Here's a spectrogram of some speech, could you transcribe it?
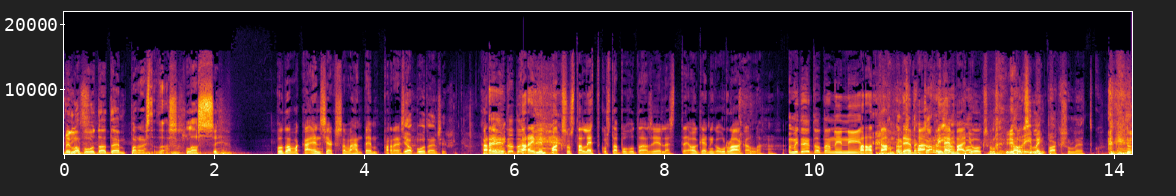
Milloin puhutaan temppareista taas, Lassi? Puhutaan vaikka ensi jaksossa vähän temppareista. Joo, puhutaan ensi jaksossa. Karimin, Ei, tota- Karimin paksusta letkusta puhutaan siellä sitten oikein niinku urakalla. Miten tota niin, niin pitempään, Karimin pitempään pa- juoksulle. Karimin paksu letku.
